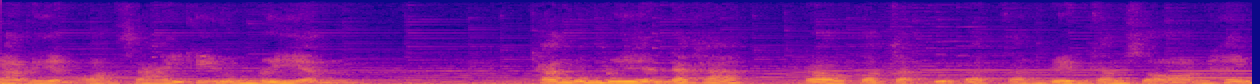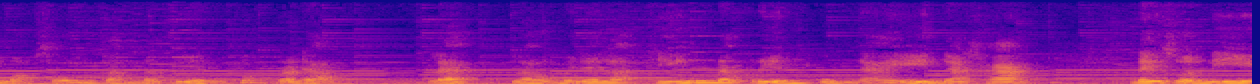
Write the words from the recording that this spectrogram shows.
มาเรียนออนไซต์ที่โรงเรียน ทางโรงเรียนนะคะ เราก็จัดรูปแบบการเรียนการสอนให้เหมาะสมกับนักเรียนทุกระดับ และเราไม่ได้ละทิ้งนักเรียนกลุ่มไหนนะคะ ในส่วนนี้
